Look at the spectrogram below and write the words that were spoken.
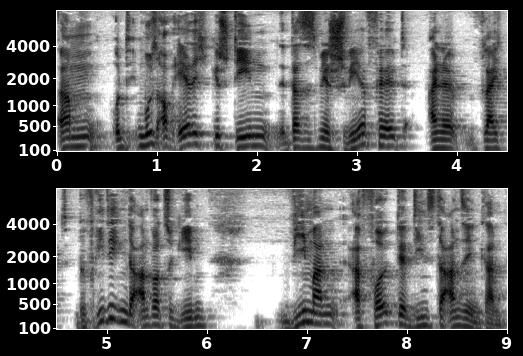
ähm, und muss auch ehrlich gestehen, dass es mir schwer fällt, eine vielleicht befriedigende Antwort zu geben, wie man Erfolg der Dienste ansehen kann.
